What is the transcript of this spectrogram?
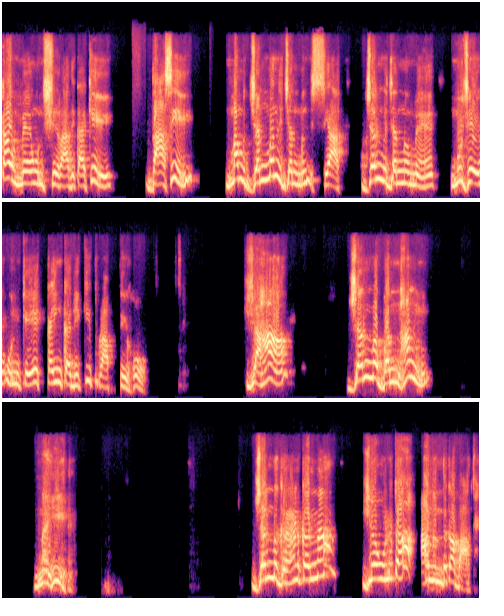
कब मैं उन श्री राधिका की दासी, मम जन्मन जन्मन सियात, जन्म जन्म में मुझे उनके कई करी की प्राप्ति हो। यहाँ जन्म बंधन नहीं है। जन्म ग्रहण करना यह उल्टा आनंद का बात है।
